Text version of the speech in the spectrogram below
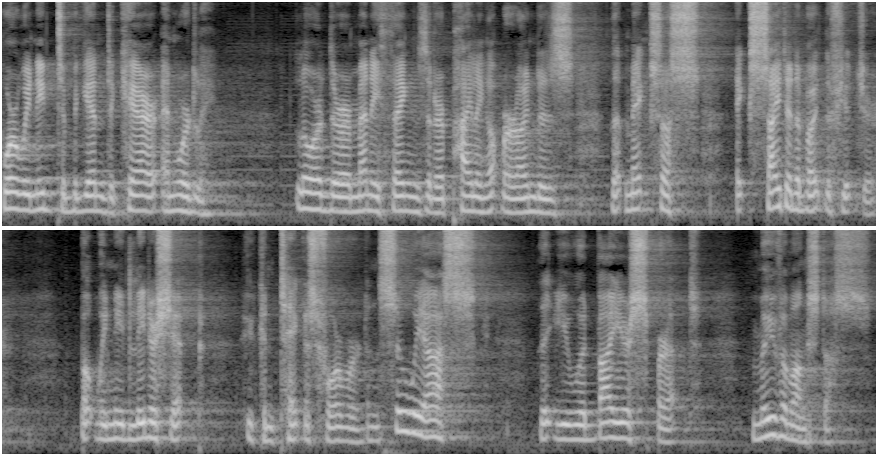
where we need to begin to care inwardly. Lord, there are many things that are piling up around us that makes us excited about the future, but we need leadership who can take us forward. And so we ask that you would, by your Spirit, move amongst us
